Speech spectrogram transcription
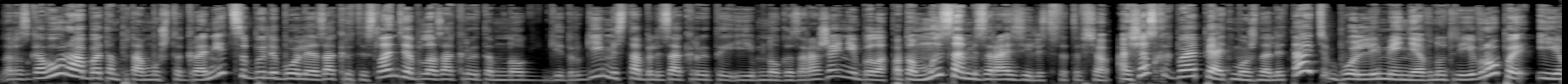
разговора об этом, потому что границы были более закрыты. Исландия была закрыта, многие другие места были закрыты, и много заражений было. Потом мы сами заразились, это все. А сейчас как бы опять можно летать более-менее внутри Европы, и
